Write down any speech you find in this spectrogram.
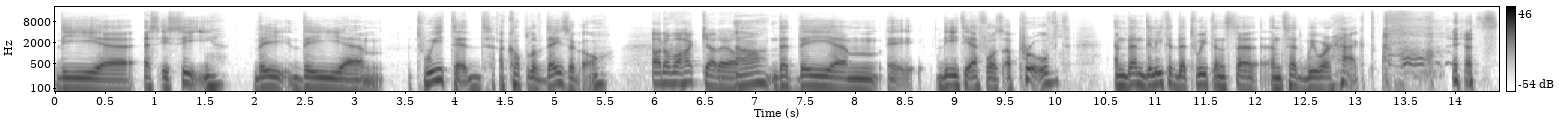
the uh, SEC? They they um, tweeted a couple of days ago Ja, de var hackade ja. uh, that um, eh, the ETF was approved, and then deleted the tweet and said and said we were hacked. yes.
